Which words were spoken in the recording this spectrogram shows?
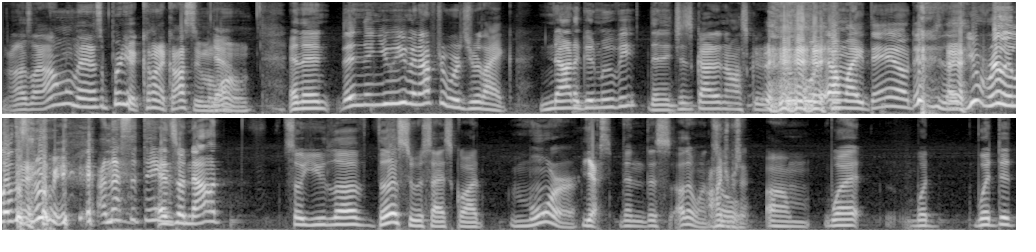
And I was like, I don't know, man. It's a pretty iconic costume Yeah. alone. And then then then you even afterwards you're like, not a good movie. Then it just got an Oscar. I'm like, damn, dude, like you really love this movie. And that's the thing. and so now, so you love the Suicide Squad more yes, than this other one. 100%. So, um, what what what did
